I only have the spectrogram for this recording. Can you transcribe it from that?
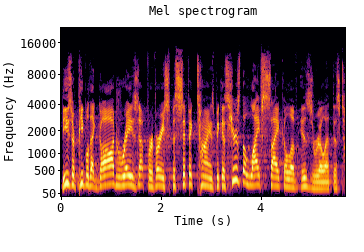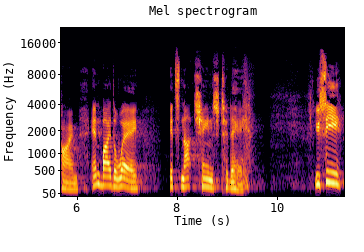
These are people that God raised up for very specific times because here's the life cycle of Israel at this time. And by the way, it's not changed today. You see,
